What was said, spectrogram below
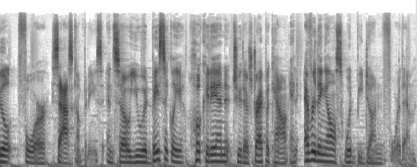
built for SaaS companies. And so you would basically hook it in to their Stripe account and everything else would be done for them.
